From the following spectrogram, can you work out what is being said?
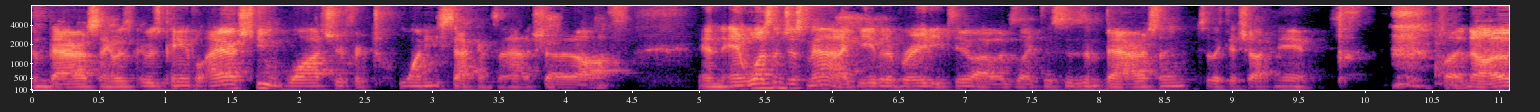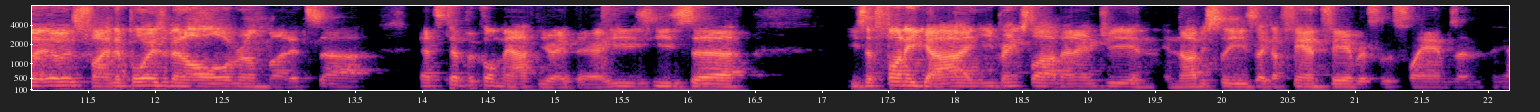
Embarrassing. It was it was painful. I actually watched it for 20 seconds and had to shut it off. And, and it wasn't just Matt. I gave it to Brady too. I was like, this is embarrassing to the Tkachuk name. but no, it, it, was fine. The boys have been all over him, but it's uh, that's typical Matthew right there. He's he's uh, he's a funny guy. He brings a lot of energy, and, and obviously he's like a fan favorite for the Flames. And yeah,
